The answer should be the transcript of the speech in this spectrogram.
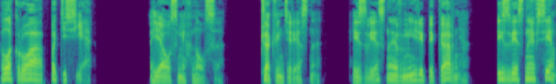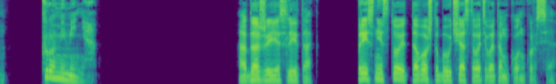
Лакруа Патисье. Я усмехнулся. Как интересно. Известная в мире пекарня, известная всем, кроме меня. А даже если и так, приз не стоит того, чтобы участвовать в этом конкурсе,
